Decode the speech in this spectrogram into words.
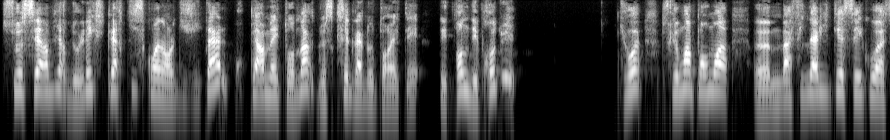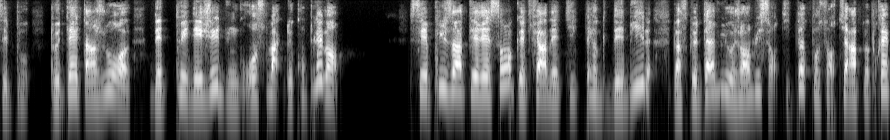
se servir de l'expertise qu'on a dans le digital pour permettre aux marques de se créer de la notoriété et de vendre des produits. Tu vois? Parce que moi, pour moi, euh, ma finalité, c'est quoi? C'est pour peut-être un jour euh, d'être PDG d'une grosse marque de compléments. C'est plus intéressant que de faire des TikTok débiles parce que tu as vu aujourd'hui sur TikTok, faut sortir à peu près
